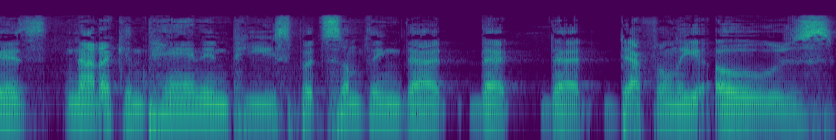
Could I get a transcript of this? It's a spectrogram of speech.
as not a companion piece, but something that that that definitely owes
